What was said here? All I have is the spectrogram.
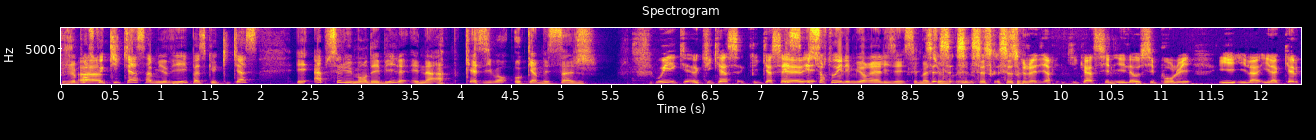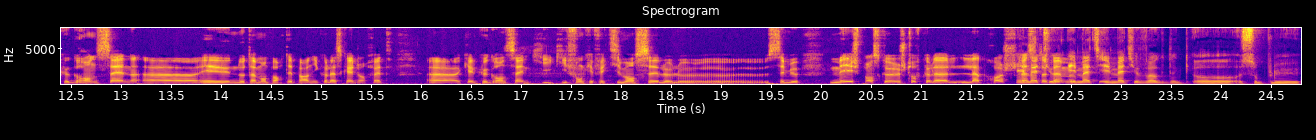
Je pense Euh. que Kikas a mieux vieilli parce que Kikas est absolument débile et n'a quasiment aucun message. Oui, euh, Kikas, Kikas Et, est, et surtout, il est mieux réalisé. C'est Mathieu. C'est ce que j'allais dire. Kikas, il, il a aussi pour lui, il, il a, il a quelques grandes scènes euh, et notamment portées par Nicolas Cage en fait, euh, quelques grandes scènes qui, qui font qu'effectivement c'est le, le c'est mieux. Mais je pense que je trouve que la- l'approche Et reste Matthew, quand même. et Vaughn, donc, au, son plus,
